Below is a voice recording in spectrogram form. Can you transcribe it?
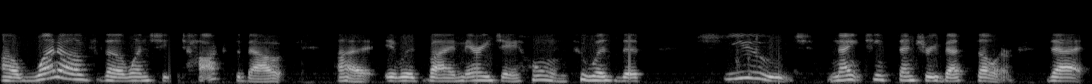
Uh, one of the ones she talks about uh, it was by Mary J. Holmes, who was this huge 19th century bestseller that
